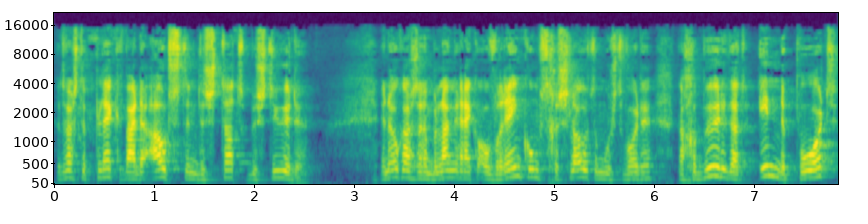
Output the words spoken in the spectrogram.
Het was de plek waar de oudsten de stad bestuurden. En ook als er een belangrijke overeenkomst gesloten moest worden, dan gebeurde dat in de poort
